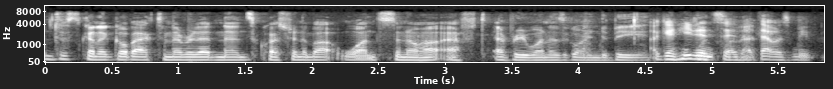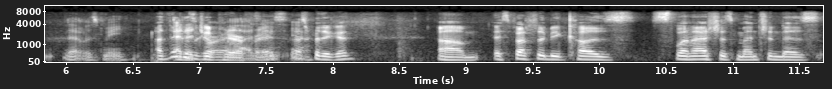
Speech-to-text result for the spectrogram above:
just gonna go back to Never Dead Ned's question about wants to know how effed everyone is going to be. Again, he didn't say Slaanesh. that. That was me. That was me. I think it's a good editorializing. paraphrase. That's pretty good. Um, especially because Slaanesh is mentioned as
